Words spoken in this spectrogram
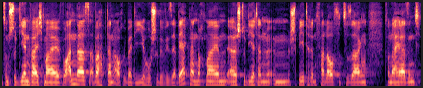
zum Studieren war ich mal woanders, aber habe dann auch über die Hochschule Weserbergland nochmal äh, studiert, dann im späteren Verlauf sozusagen. Von daher sind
